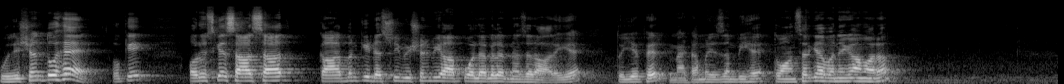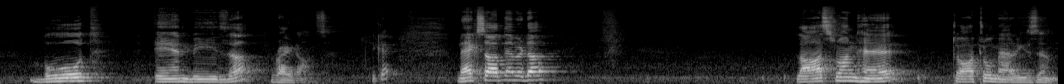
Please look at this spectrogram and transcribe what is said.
पोजीशन तो है ओके और उसके साथ साथ कार्बन की डिस्ट्रीब्यूशन भी आपको अलग अलग नज़र आ रही है। तो ये फिर मेटामरिज्म भी है। तो आंसर क्या बनेगा हमारा? Both A and B is the right answer ठीक है? नेक्स्ट आते हैं बेटा। लास्ट वन है टॉटोमेरिज्म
